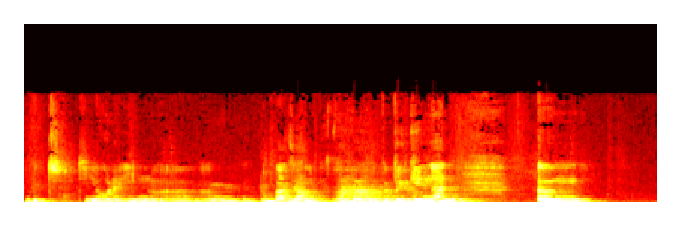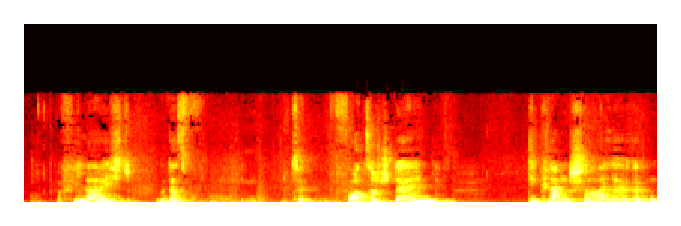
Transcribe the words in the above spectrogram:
mit dir oder Ihnen äh, weiß ich ja. beginnen? Ähm, vielleicht das zu- vorzustellen, die Klangschale. Ähm,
